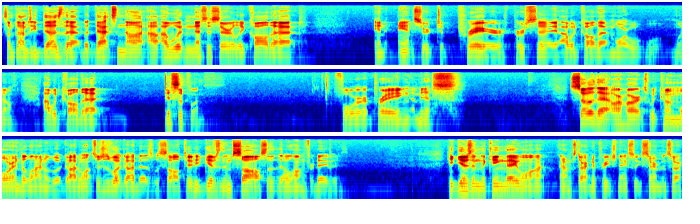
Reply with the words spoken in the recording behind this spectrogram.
Sometimes he does that, but that's not, I, I wouldn't necessarily call that an answer to prayer per se. I would call that more, well, I would call that discipline for praying amiss so that our hearts would come more into line with what God wants, which is what God does with Saul, too. He gives them Saul so that they'll long for David. He gives them the king they want, and I'm starting to preach next week's sermon, sorry.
